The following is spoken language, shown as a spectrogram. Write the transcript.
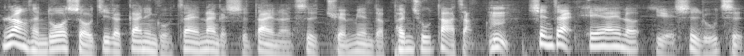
让很多手机的概念股在那个时代呢是全面的喷出大涨。嗯，现在 AI 呢也是如此，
